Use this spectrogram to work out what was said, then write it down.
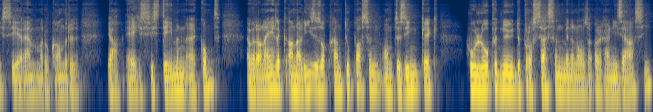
CRM, maar ook andere ja, eigen systemen komt. En we dan eigenlijk analyses op gaan toepassen om te zien, kijk, hoe lopen nu de processen binnen onze organisatie?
